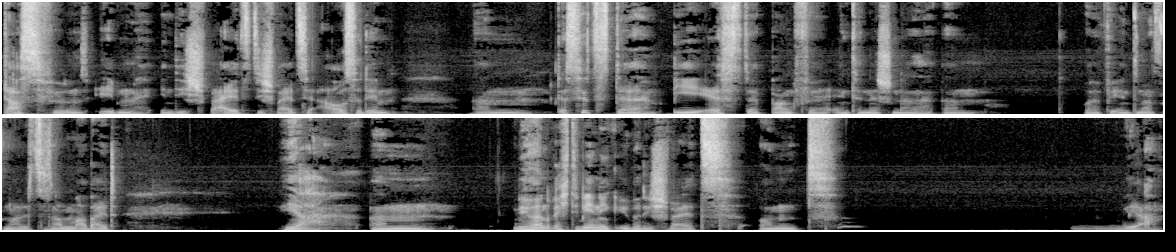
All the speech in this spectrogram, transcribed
das führt uns eben in die Schweiz. Die Schweiz ja außerdem ähm, der Sitz der BES, der Bank für International ähm, oder für internationale Zusammenarbeit. Ja, ähm, wir hören recht wenig über die Schweiz und ja,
